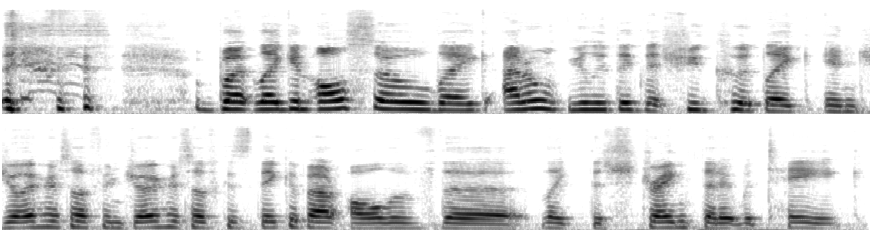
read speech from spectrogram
but like and also like i don't really think that she could like enjoy herself enjoy herself because think about all of the like the strength that it would take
